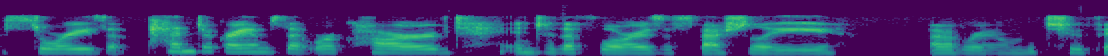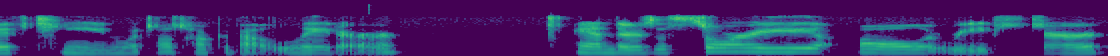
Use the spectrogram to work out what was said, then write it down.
stories of pentagrams that were carved into the floors, especially a room 215, which I'll talk about later. And there's a story I'll read here.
